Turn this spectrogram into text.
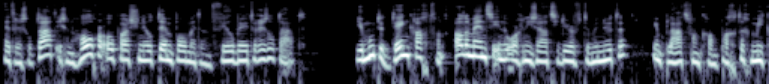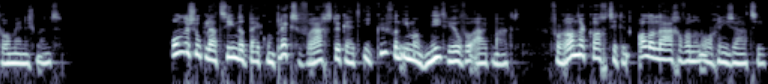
Het resultaat is een hoger operationeel tempo met een veel beter resultaat. Je moet de denkkracht van alle mensen in de organisatie durven te benutten in plaats van krampachtig micromanagement. Onderzoek laat zien dat bij complexe vraagstukken het IQ van iemand niet heel veel uitmaakt. Veranderkracht zit in alle lagen van een organisatie.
